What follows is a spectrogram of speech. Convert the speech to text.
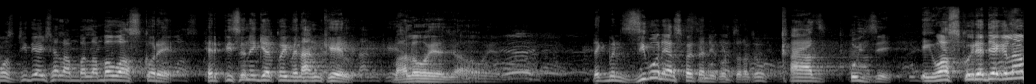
মসজিদে এসে লম্বা লম্বা ওয়াজ করে এর পিছনে গিয়া কইবেন, আঙ্কেল, ভালো হয়ে যাও। দেখবেন জীবনে আর শয়তানি করতো না। কাজ হইছে এই ওয়াজ কইরা দিয়ে গেলাম,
